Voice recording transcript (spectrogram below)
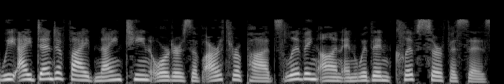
We identified 19 orders of arthropods living on and within cliff surfaces,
